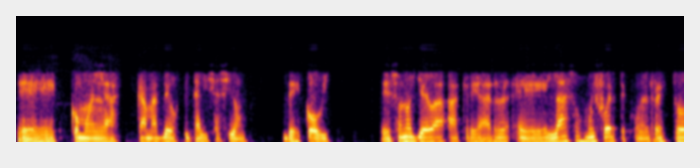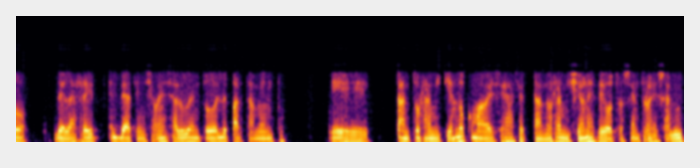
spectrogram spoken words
eh, como en las camas de hospitalización de COVID. Eso nos lleva a crear lazos muy fuertes con el resto de la red de atención en salud en todo el departamento, tanto remitiendo como a veces aceptando remisiones de otros centros de salud.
